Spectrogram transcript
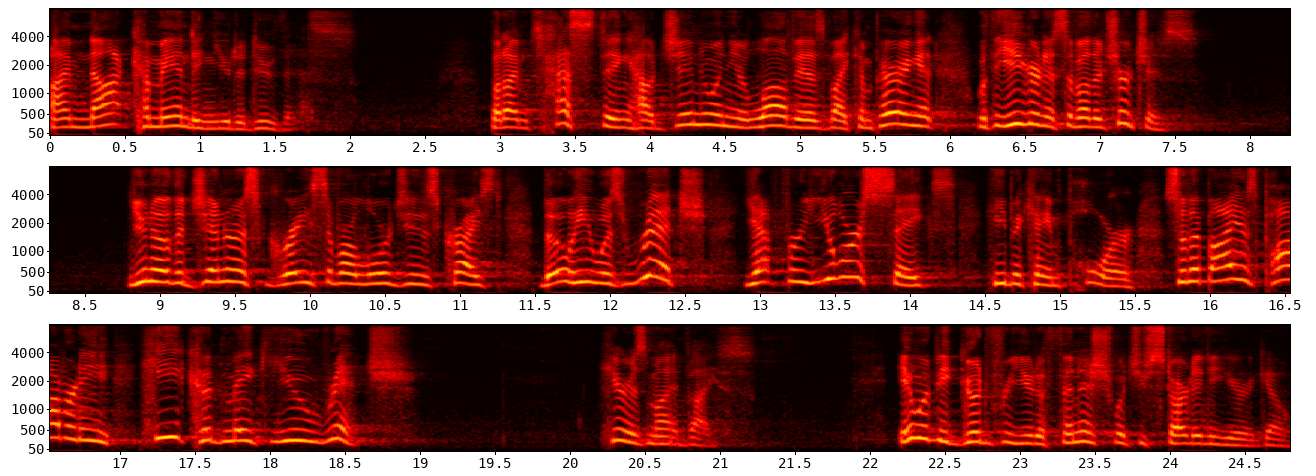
I'm not commanding you to do this, but I'm testing how genuine your love is by comparing it with the eagerness of other churches. You know the generous grace of our Lord Jesus Christ. Though he was rich, yet for your sakes he became poor, so that by his poverty he could make you rich. Here is my advice it would be good for you to finish what you started a year ago.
